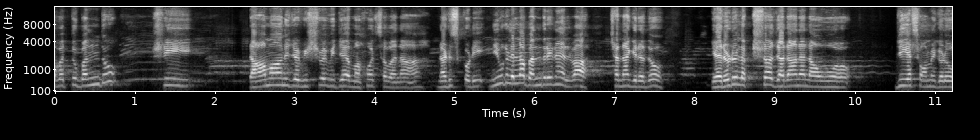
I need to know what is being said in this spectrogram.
ಅವತ್ತು ಬಂದು ಶ್ರೀ ರಾಮಾನುಜ ವಿಶ್ವ ವಿಜಯ ಮಹೋತ್ಸವನ ನಡೆಸ್ಕೊಡಿ. ನೀವುಗಳೆಲ್ಲ ಬಂದ್ರೇನೆ ಅಲ್ವಾ? ಚೆನ್ನಾಗಿರೋದು. ಎರಡು ಲಕ್ಷ ಜನನ ನಾವು ಜಿ ಎಸ್ ಸ್ವಾಮಿಗಳು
